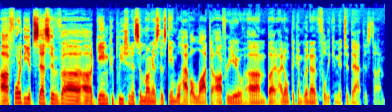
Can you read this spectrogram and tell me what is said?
uh, for the obsessive uh, uh, game completionists among us, this game will have a lot to offer you. Um, but I don't think I'm going to fully commit to that this time.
